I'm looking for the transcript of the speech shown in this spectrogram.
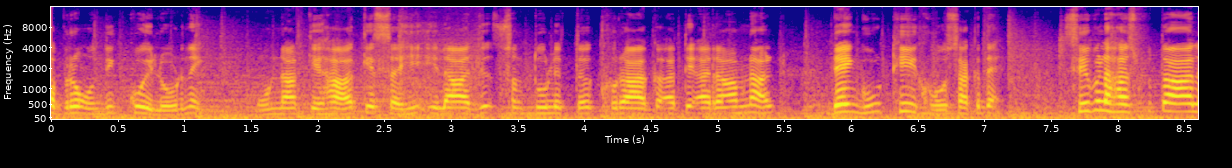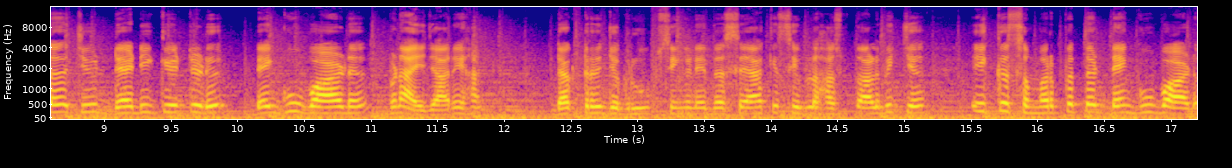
ਘਬਰਾਉਣ ਦੀ ਕੋਈ ਲੋੜ ਨਹੀਂ। ਉਹਨਾਂ ਕਿਹਾ ਕਿ ਸਹੀ ਇਲਾਜ, ਸੰਤੁਲਿਤ ਖੁਰਾਕ ਅਤੇ ਆਰਾਮ ਨਾਲ ਡੇਂਗੂ ਠੀਕ ਹੋ ਸਕਦਾ ਹੈ। ਸਿਵਲ ਹਸਪਤਾਲ 'ਚ ਡੈਡੀਕੇਟਿਡ ਡੇਂਗੂ ਵਾਰਡ ਬਣਾਏ ਜਾ ਰਹੇ ਹਨ। ਡਾਕਟਰ ਜਗਰੂਪ ਸਿੰਘ ਨੇ ਦੱਸਿਆ ਕਿ ਸਿਵਲ ਹਸਪਤਾਲ ਵਿੱਚ ਇੱਕ ਸਮਰਪਿਤ ਡੇਂਗੂ ਵਾਰਡ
